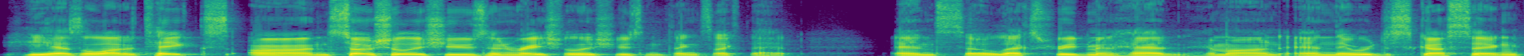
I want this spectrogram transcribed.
he has a lot of takes on social issues and racial issues and things like that. And so Lex Fridman had him on, and they were discussing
